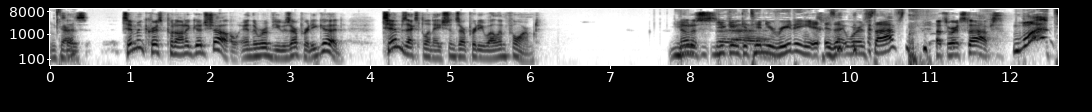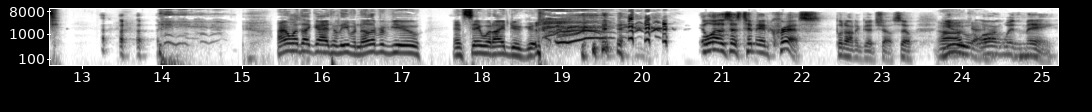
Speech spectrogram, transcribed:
okay. Says Tim and Chris put on a good show, and the reviews are pretty good. Tim's explanations are pretty well informed. You, notice, you can uh, continue reading. it. Is that where it stops? That's where it stops. what? I want that guy to leave another review and say what I do good. Well, it says Tim and Chris put on a good show. So Oh, you, okay. along with me,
